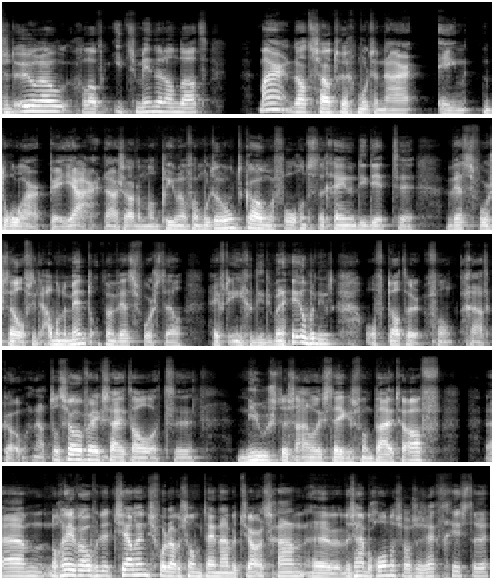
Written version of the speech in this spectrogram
300.000 euro, geloof ik iets minder dan dat. Maar dat zou terug moeten naar 1 dollar per jaar. Daar zou de man prima van moeten rondkomen, volgens degene die dit uh, wetsvoorstel of dit amendement op een wetsvoorstel heeft ingediend. Ik ben heel benieuwd of dat er van gaat komen. Nou, tot zover, ik zei het al, het uh, nieuws tussen aanhalingstekens van buitenaf. Um, nog even over de challenge, voordat we zo meteen naar de charts gaan. Uh, we zijn begonnen, zoals ze zegt, gisteren.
